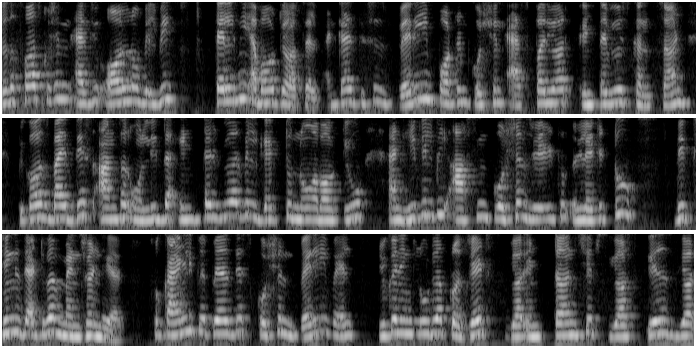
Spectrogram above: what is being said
so the first question as you all know will be tell me about yourself. And guys this is very important question as per your interview is concerned because by this answer only the interviewer will get to know about you and he will be asking questions related to related to the things that you have mentioned here. So kindly prepare this question very well. You can include your projects your internships your skills your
